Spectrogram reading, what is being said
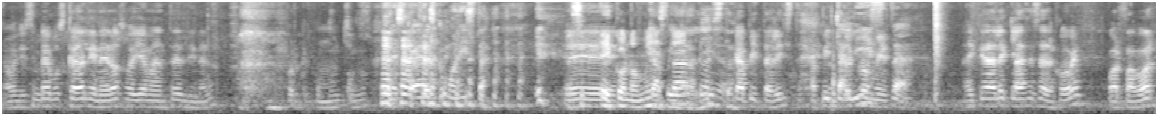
No, Yo siempre he buscado el dinero, soy amante del dinero. Porque como un chingo. Eres, eres comunista, Es Eh, economista. Capitalista. Capitalista. capitalista. Hay que darle clases al joven. Por favor.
